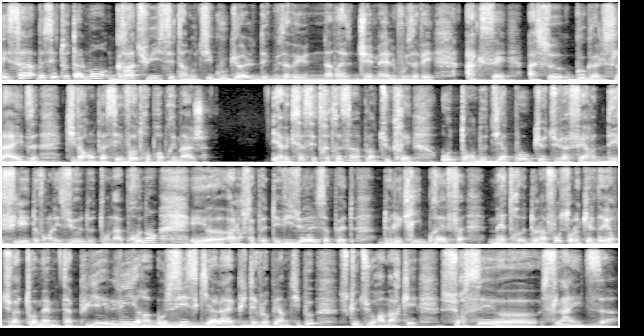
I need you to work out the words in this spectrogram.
Et ça, ben, c'est totalement gratuit. C'est un outil Google. Dès que vous avez une adresse Gmail, vous avez accès à ce Google Slides qui va remplacer votre propre image. Et avec ça, c'est très très simple. Hein. Tu crées autant de diapos que tu vas faire défiler devant les yeux de ton apprenant. Et euh, alors ça peut être des visuels, ça peut être de l'écrit, bref, mettre de l'info sur lequel d'ailleurs tu vas toi-même t'appuyer, lire aussi ce qu'il y a là et puis développer un petit peu ce que tu auras marqué sur ces euh, slides.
